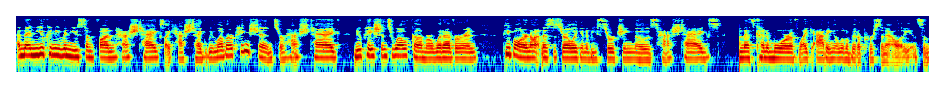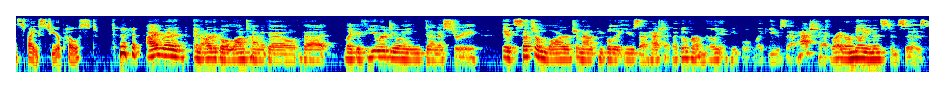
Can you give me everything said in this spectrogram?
And then you can even use some fun hashtags like hashtag we love our patients or hashtag new patients welcome or whatever. And people are not necessarily going to be searching those hashtags. And that's kind of more of like adding a little bit of personality and some spice to your post. I read an article a long time ago that like if you are doing dentistry, it's such a large amount of people that use that hashtag, like over a million people like use that hashtag, right? Or a million instances.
